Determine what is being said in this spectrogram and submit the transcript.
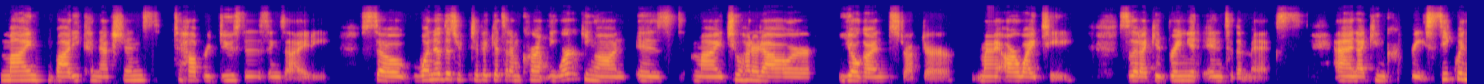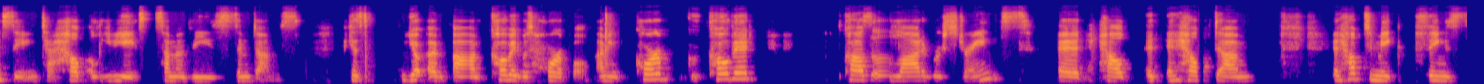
mind body connections to help reduce this anxiety. So one of the certificates that i'm currently working on is my 200 hour yoga instructor, my RYT, so that I could bring it into the mix. And I can create sequencing to help alleviate some of these symptoms because uh, um, COVID was horrible. I mean, COVID caused a lot of restraints. It helped. It, it helped. Um, it helped to make things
